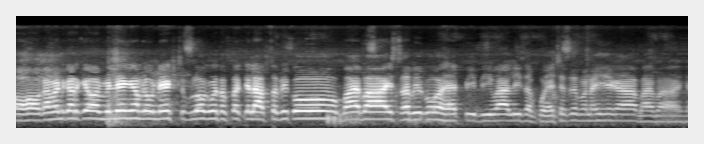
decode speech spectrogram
और कमेंट करके और मिलेंगे हम लोग नेक्स्ट ब्लॉग में। तब तक के लिए आप सभी को बाय बाय सभी को हैप्पी दिवाली सबको अच्छे से मनाइएगा। बाय बाय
